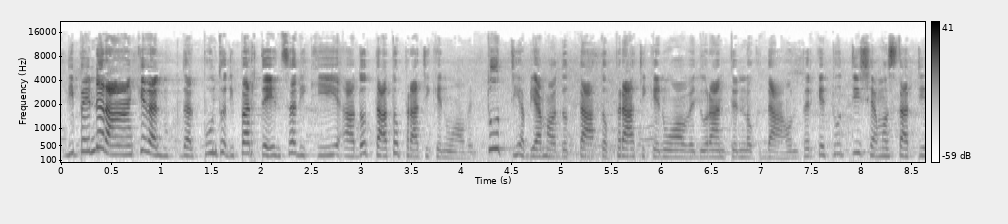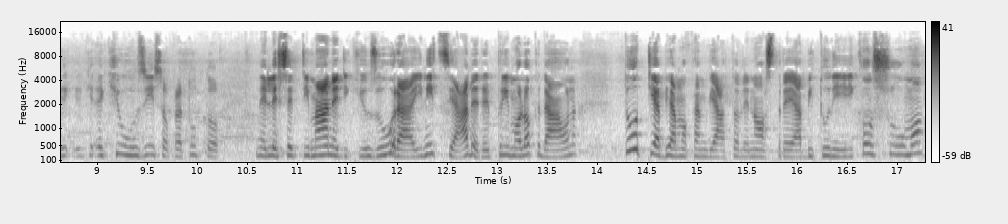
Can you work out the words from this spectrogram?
dipenderà anche dal, dal, punto di partenza di chi ha adottato pratiche nuove. Tutti abbiamo adottato pratiche nuove durante il lockdown perché tutti siamo stati chiusi, soprattutto nelle settimane di chiusura iniziale del primo lockdown, tutti abbiamo cambiato le nostre abitudini di consumo,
